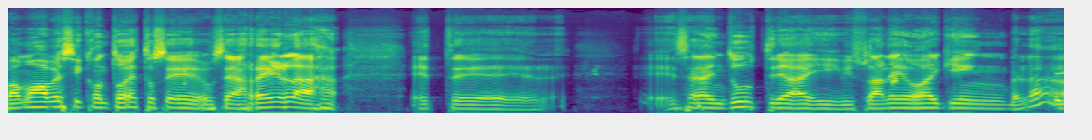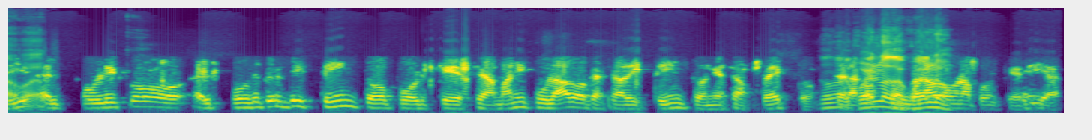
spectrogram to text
vamos a ver si con todo esto se, se arregla este esa industria y sale alguien, ¿verdad? Sí, el público, el público es distinto porque se ha manipulado que sea distinto en ese aspecto. de acuerdo, de acuerdo. una porquería.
